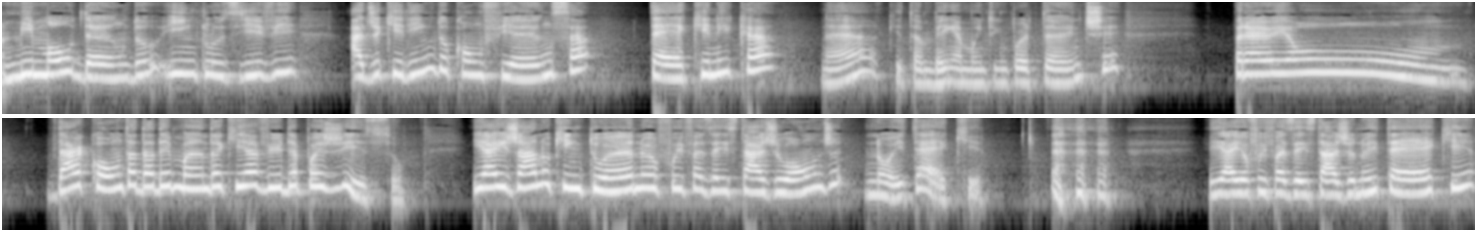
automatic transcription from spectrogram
me moldando e, inclusive, adquirindo confiança técnica, né? Que também é muito importante para eu dar conta da demanda que ia vir depois disso. E aí, já no quinto ano, eu fui fazer estágio onde? No ITEC. e aí, eu fui fazer estágio no ITEC.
